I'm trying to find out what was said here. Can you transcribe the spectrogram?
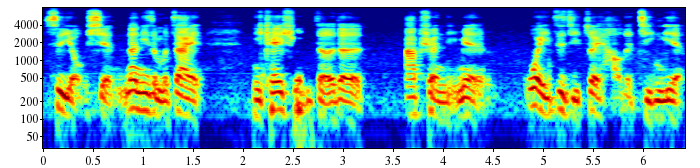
是有限，那你怎么在你可以选择的。option 里面为自己最好的经验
